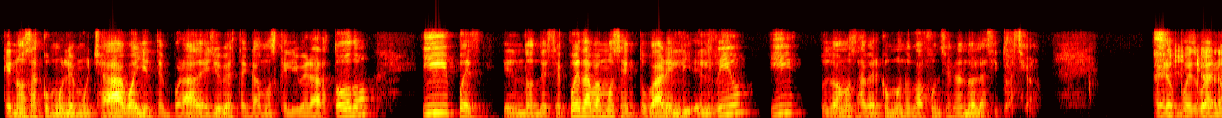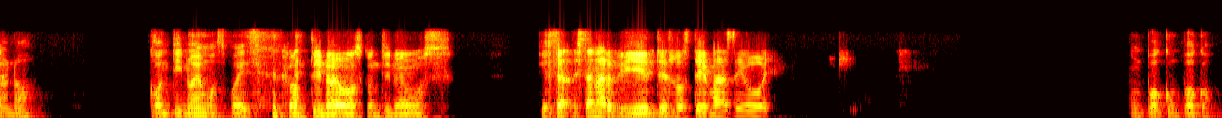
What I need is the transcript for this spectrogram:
que no se acumule mucha agua y en temporada de lluvias tengamos que liberar todo. Y pues en donde se pueda vamos a entubar el, el río y pues vamos a ver cómo nos va funcionando la situación. Pero pues bueno, ¿no? Continuemos, pues. Continuemos, continuemos. Están, ardientes los temas de hoy. Un poco, un poco.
